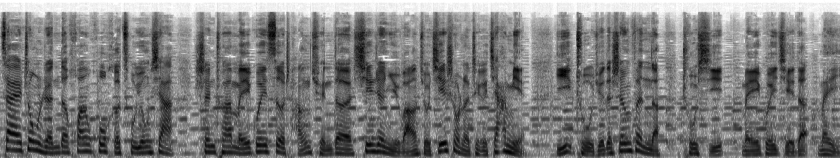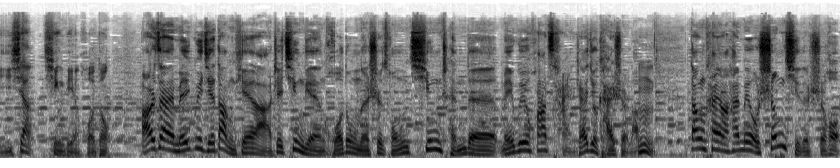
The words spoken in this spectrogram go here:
在众人的欢呼和簇拥下，身穿玫瑰色长裙的新任女王就接受了这个加冕，以主角的身份呢出席玫瑰节的每一项庆典活动。而在玫瑰节当天啊，这庆典活动呢是从清晨的玫瑰花采摘就开始了。嗯。当太阳还没有升起的时候，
